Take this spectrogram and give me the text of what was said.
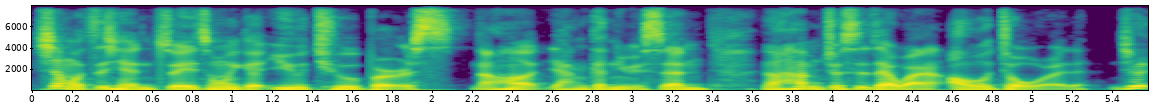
像我之前追踪一个 YouTubers，然后两个女生，然后他们就是在玩 outdoor 的，就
